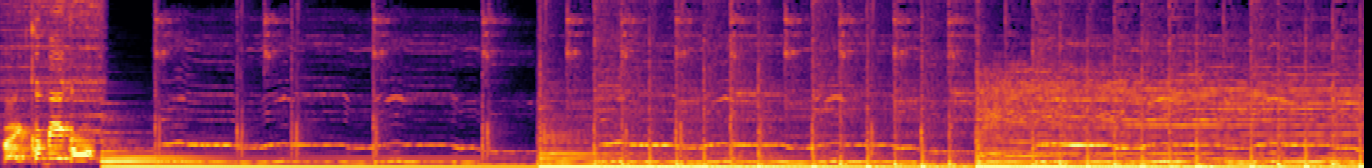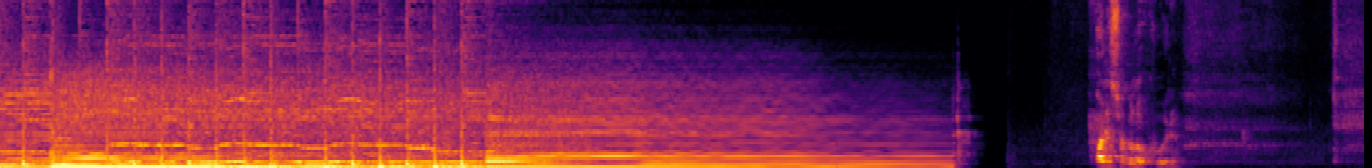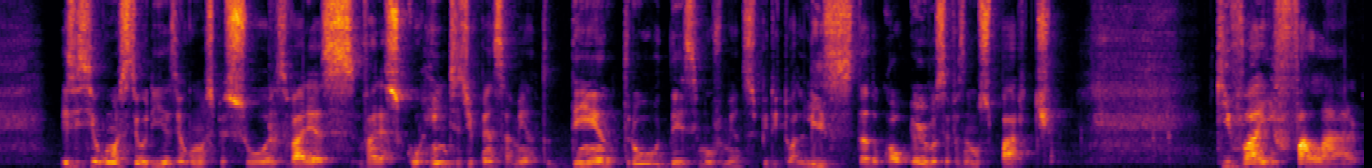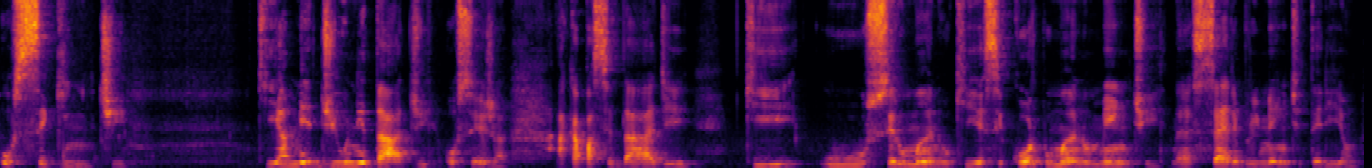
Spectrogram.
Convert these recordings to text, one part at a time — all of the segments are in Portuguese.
Vem comigo! Teorias e algumas pessoas, várias, várias correntes de pensamento dentro desse movimento espiritualista do qual eu e você fazemos parte, que vai falar o seguinte: que a mediunidade, ou seja, a capacidade que o ser humano, que esse corpo humano, mente, né, cérebro e mente teriam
